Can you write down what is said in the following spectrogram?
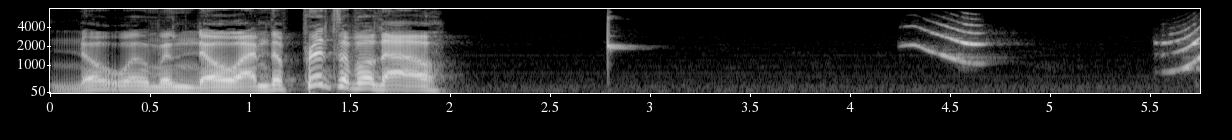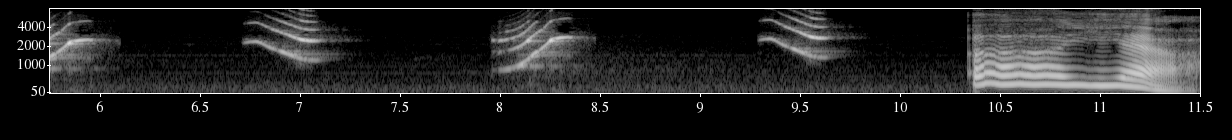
No one will know I'm the principal now. Uh, yeah.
